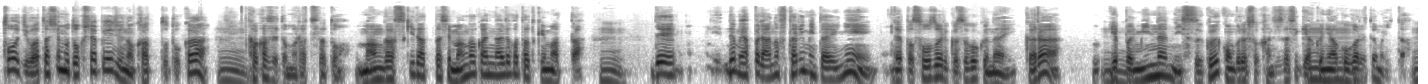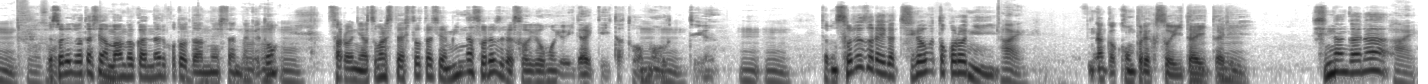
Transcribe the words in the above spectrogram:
当時私も読者ページのカットとかうん書かせてもらってたと。漫画好きだったし、漫画家になりたかった時もあった。うんで、でもやっぱりあの二人みたいに、やっぱ想像力すごくないから、うん。やっぱりみんなにすごいコンプレックスを感じたし、逆に憧れてもいた。うんそれで私は漫画家になることを断念したんだけど、サロンに集まらせた人たちはみんなそれぞれそういう思いを抱いていたと思うっていう。多分それぞれが違うところにはい。なんかコンプレックスを抱いたりしながら、はい。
